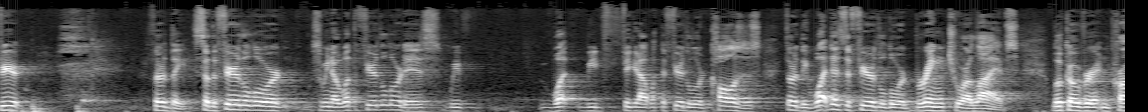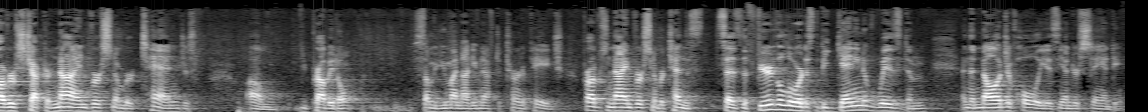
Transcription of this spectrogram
fear. Thirdly, so the fear of the Lord. So we know what the fear of the Lord is. We've what we've figured out what the fear of the Lord causes. Thirdly, what does the fear of the Lord bring to our lives? Look over it in Proverbs chapter 9, verse number 10. Just um, you probably don't, some of you might not even have to turn a page. Proverbs 9, verse number 10 says, The fear of the Lord is the beginning of wisdom, and the knowledge of holy is the understanding.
